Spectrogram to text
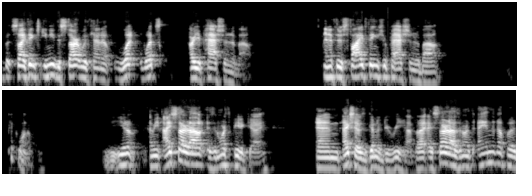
but so i think you need to start with kind of what what's are you passionate about and if there's five things you're passionate about pick one of them you know i mean i started out as an orthopedic guy and actually i was going to do rehab but I, I started out as an orth i ended up a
